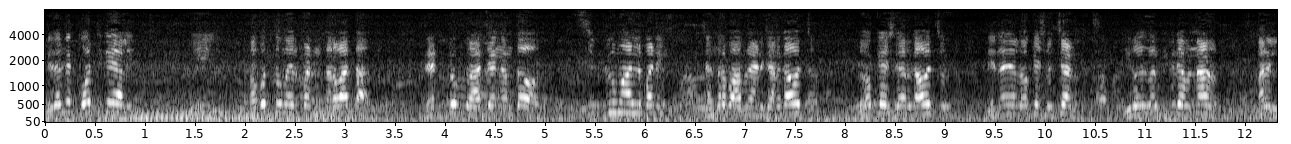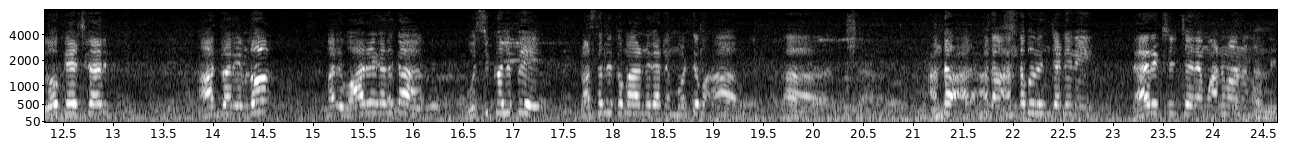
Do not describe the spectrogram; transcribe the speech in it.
లేదంటే కోర్టుకేయాలి. ఈ ప్రభుత్వం ఏర్పడిన తర్వాత రెడ్ టూప్ రాజ్యాంగంతో సిగ్గుమాలిన పని. చంద్రబాబు నాయుడు గారు కావచ్చు లోకేష్ గారు కావచ్చు నిన్ననే లోకేష్ వచ్చాడు. ఈ రోజు వరకు ఇక్కడే ఉన్నాడు మరి లోకేష్ గారి ఆధ్వర్యంలో మరి వారే కనుక ఉసికొలిపి ప్రసన్న కుమారుని గారిని మొట్ట అంద అద- అంతమరించండి అని డైరెక్షన్ ఇచ్చారేమో అనుమానంగా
